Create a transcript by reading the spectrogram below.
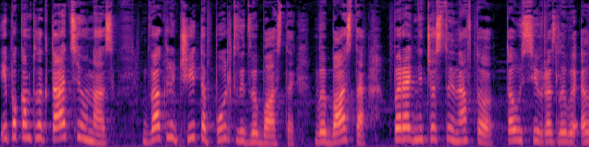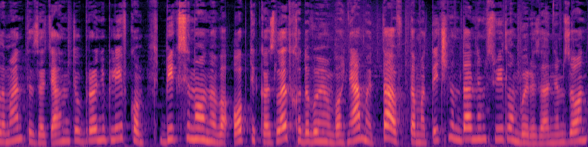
І по комплектації у нас два ключі та пульт від Webaста. Webaста – передня частина авто та усі вразливі елементи затягнуті в бронеплівку, біксінонова оптика з LED-ходовими вогнями та автоматичним дальним світлом вирізанням зон,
